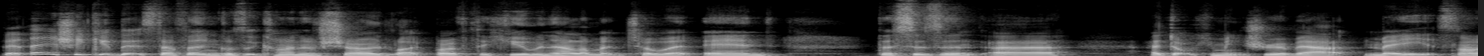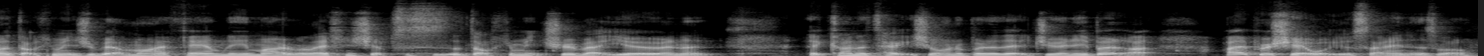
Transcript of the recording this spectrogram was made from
that they actually kept that stuff in because it kind of showed like both the human element to it and this isn't a, a documentary about me. It's not a documentary about my family and my relationships. This is a documentary about you, and it it kind of takes you on a bit of that journey. But I, I appreciate what you're saying as well.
